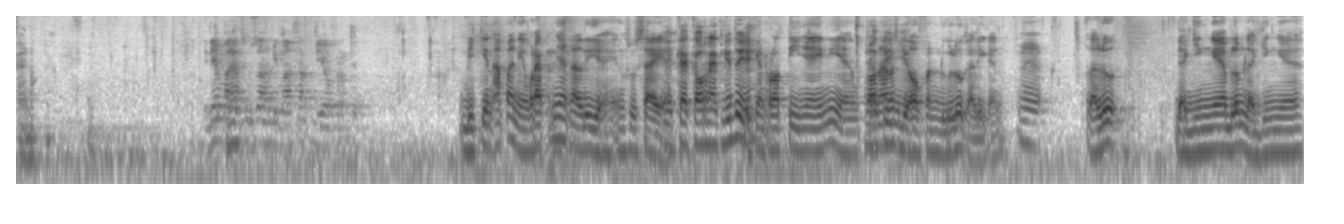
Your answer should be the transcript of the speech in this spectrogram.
Enak. Ini yang paling susah dimasak di overcook. Bikin apa nih? Wrapnya kali ya yang susah ya? Ya, kayak cornet gitu ya. Bikin rotinya ini ya. Karena harus di oven dulu kali kan. Iya. Lalu dagingnya belum dagingnya.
